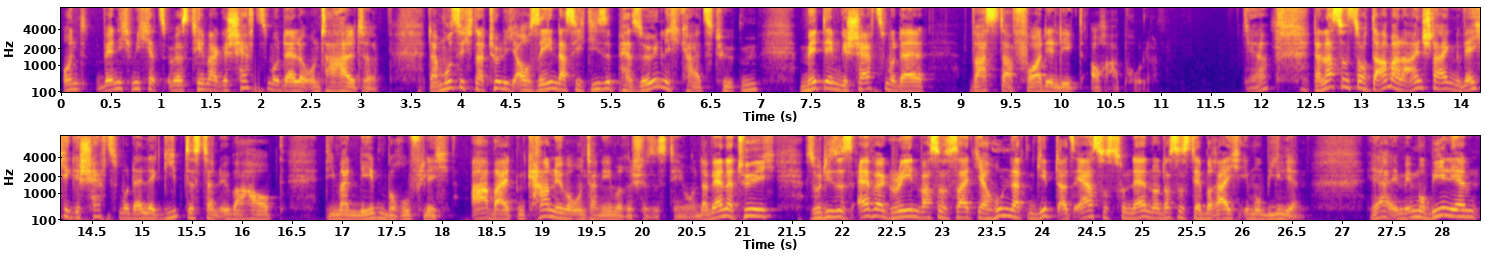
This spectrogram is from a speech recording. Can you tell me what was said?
Und wenn ich mich jetzt über das Thema Geschäftsmodelle unterhalte, da muss ich natürlich auch sehen, dass ich diese Persönlichkeitstypen mit dem Geschäftsmodell, was da vor dir liegt, auch abhole. Ja, dann lasst uns doch da mal einsteigen. Welche Geschäftsmodelle gibt es denn überhaupt, die man nebenberuflich arbeiten kann über unternehmerische Systeme? Und da wäre natürlich so dieses Evergreen, was es seit Jahrhunderten gibt, als erstes zu nennen, und das ist der Bereich Immobilien. Ja, im Immobilien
